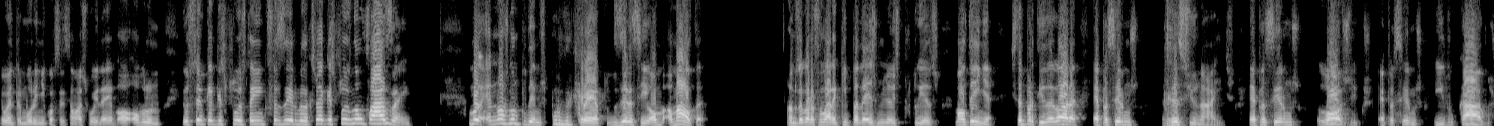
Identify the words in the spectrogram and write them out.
Eu entre Mourinho e Conceição acho boa ideia. Ó oh, oh, Bruno, eu sei o que é que as pessoas têm que fazer, mas a questão é que as pessoas não fazem. Eh, nós não podemos, por decreto, dizer assim, ó oh, oh, malta, vamos agora falar aqui para 10 milhões de portugueses. Maltinha, isto a partir de agora é para sermos racionais, é para sermos lógicos, é para sermos educados,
